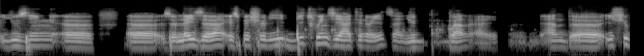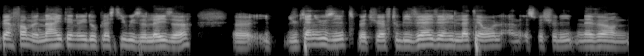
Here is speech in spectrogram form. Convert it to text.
using uh, uh, the laser, especially between the arytenoids. And you, well, I, and uh, if you perform an arytenoidoplasty with a laser, uh, it, you can use it, but you have to be very, very lateral and especially never on,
